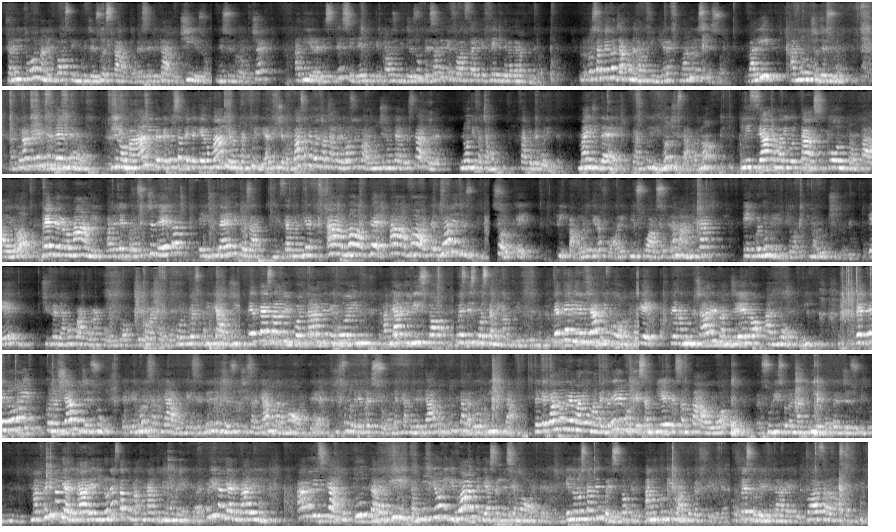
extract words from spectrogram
Cioè lui torna nel posto in cui Gesù è stato perseguitato, ucciso, messo in croce a dire le stesse identiche cose di Gesù, pensate che forza e che fede deve aver avuto. Lo sapeva già come andava a finire, ma lui lo stesso. Va lì, annuncia Gesù. Naturalmente vennero i romani, perché voi sapete che i romani erano tranquilli, eh? dicevano basta che voi facciate le vostre cose, non ci rompiate le scatole, non vi facciamo fare quel che volete. Ma i giudei tranquilli non ci stavano iniziarono a rivoltarsi contro Paolo, vennero i romani a vedere cosa succedeva e i giudei che cosa iniziarono a dire? Ah, morte, ah, morte, uguale a Gesù. Solo che lì Paolo tira fuori il suo asso nella manica e in quel momento non lo uccidono. E ci fermiamo qua con il racconto, con, racconto, con questi viaggi. Perché è stato importante che voi abbiate visto questi spostamenti? Perché vi rendiate conto che per annunciare il Vangelo a noi, perché noi conosciamo Gesù, perché noi sappiamo che seguendo Gesù ci salviamo dalla morte, ci sono delle persone che hanno dato tutta la loro vita perché quando andremo a Roma vedremo che San Pietro e San Paolo eh, subiscono il martirio per Gesù. Ma prima di arrivare lì, non è stato un, atto di un momento, eh, prima di arrivare lì, hanno rischiato tutta la vita, milioni di volte di essere messi a morte e nonostante questo hanno continuato per fede. Questo deve dare forza alla nostra fede.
